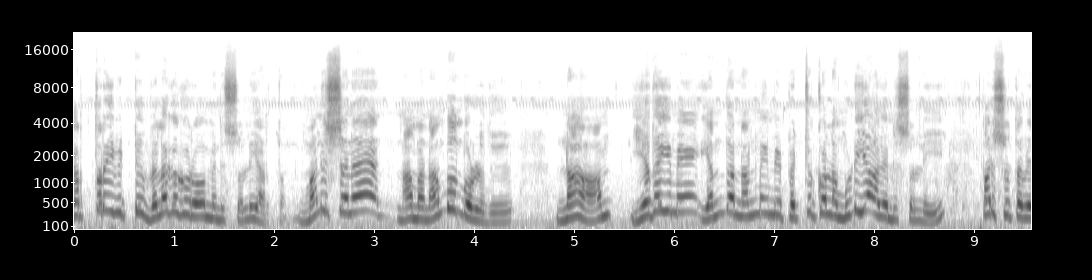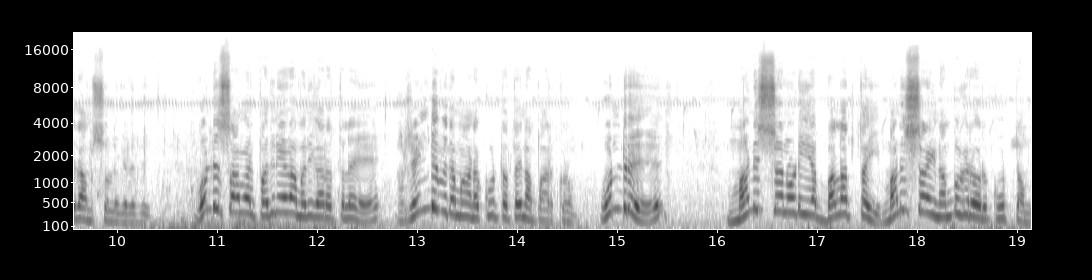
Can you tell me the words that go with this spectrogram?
கர்த்தரை விட்டு விலகுகிறோம் என்று சொல்லி அர்த்தம். மனுஷனை நாம் நம்பும் பொழுது நாம் எதையுமே எந்த நன்மையுமே பெற்றுக்கொள்ள முடியாது என்று சொல்லி பரிசுத்த வேதாம் சொல்லுகிறது. ஒன்று சாமுவேல் பதினேழாம் அதிகாரத்தில் ரெண்டு விதமான கூட்டத்தை நாம் பார்க்கிறோம். ஒன்று மனுஷனுடைய பலத்தை மனுஷனை நம்புகிற ஒரு கூட்டம்.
